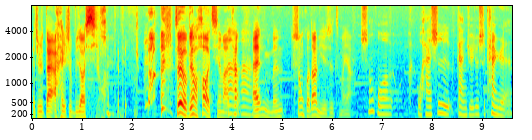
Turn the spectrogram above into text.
就是大家还是比较喜欢的那种。所以我比较好奇嘛，他，哎，你们生活到底是怎么样？生活，我还是感觉就是看人，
